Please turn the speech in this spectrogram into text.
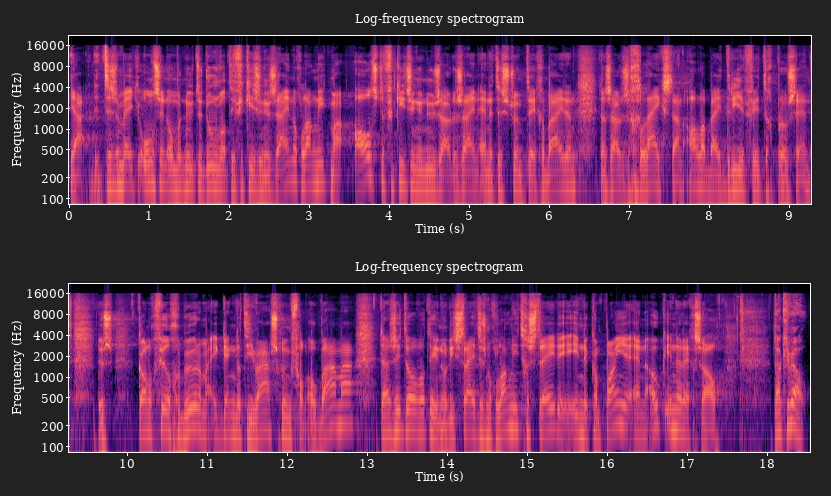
ja, het is een beetje onzin om het nu te doen, want die verkiezingen zijn nog lang niet. Maar als de verkiezingen nu zouden zijn en het is Trump tegen Biden, dan zouden ze gelijk staan. Allebei 43%. Dus kan nog veel gebeuren, maar ik denk dat die waarschuwing van Obama, daar zit wel wat in. Hoor. Die strijd is nog lang niet gestreden in de campagne en ook in de rechtszaal. Dankjewel,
